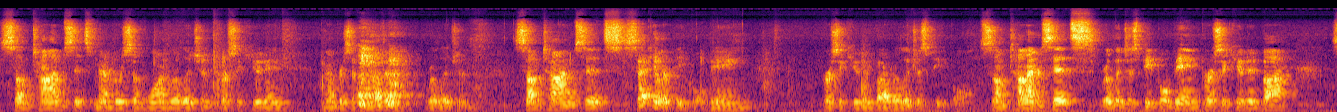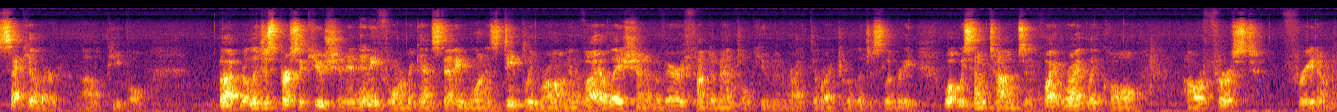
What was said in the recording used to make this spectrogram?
Sometimes it's members of one religion persecuting members of another religion. Sometimes it's secular people being persecuted by religious people. Sometimes it's religious people being persecuted by secular uh, people. But religious persecution in any form against anyone is deeply wrong and a violation of a very fundamental human right, the right to religious liberty, what we sometimes and quite rightly call our first freedom.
